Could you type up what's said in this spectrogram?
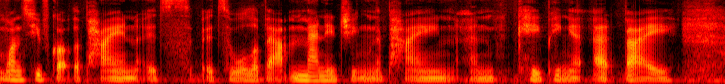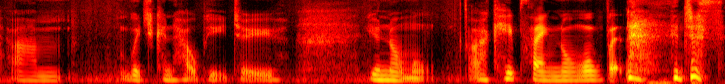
once you've got the pain, it's it's all about managing the pain and keeping it at bay, um, which can help you do your normal. I keep saying normal, but just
